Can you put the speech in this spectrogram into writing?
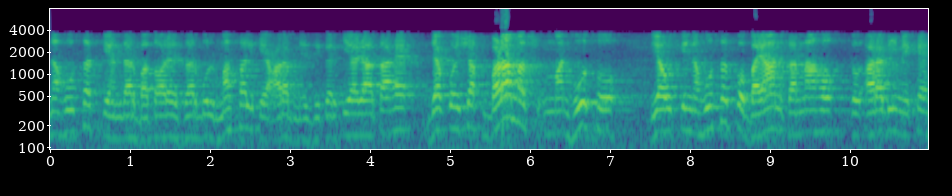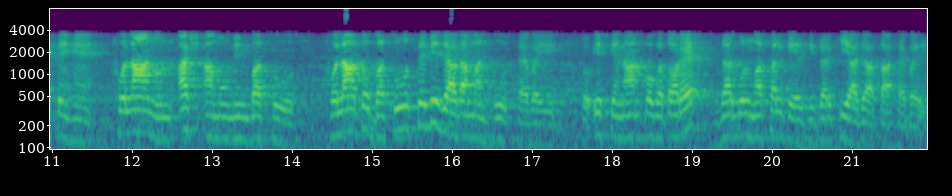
نحوست کے اندر بطور ضرب المسل کے عرب میں ذکر کیا جاتا ہے۔ جب کوئی شخص بڑا منحوس ہو یا اس کی نحوست کو بیان کرنا ہو تو عربی میں کہتے ہیں، فلان اش من بسوس فلاں تو بسوس سے بھی زیادہ منحوس ہے بھائی۔ تو اس کے نام کو بطور ضرب المسل کے ذکر کیا جاتا ہے بھائی۔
